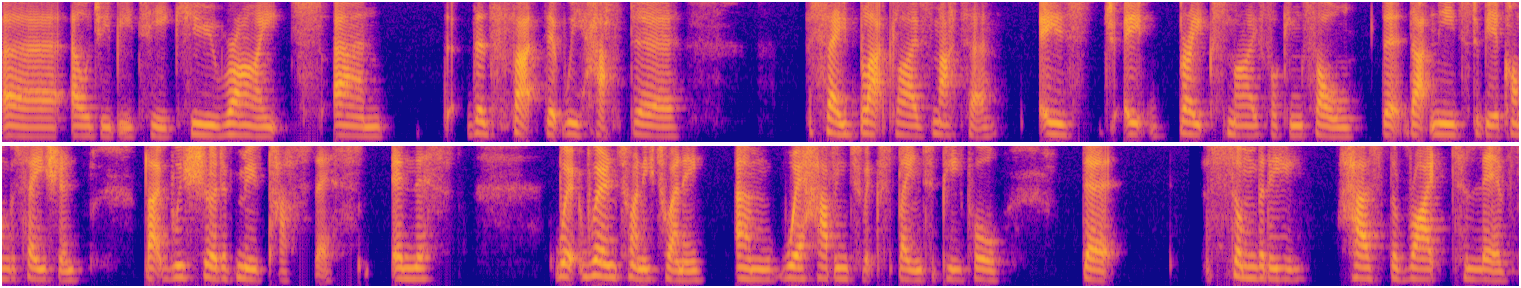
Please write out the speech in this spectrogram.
uh, LGBTQ rights and the fact that we have to say Black Lives Matter is it breaks my fucking soul that that needs to be a conversation. Like we should have moved past this. In this, we're, we're in 2020, and we're having to explain to people that somebody has the right to live,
